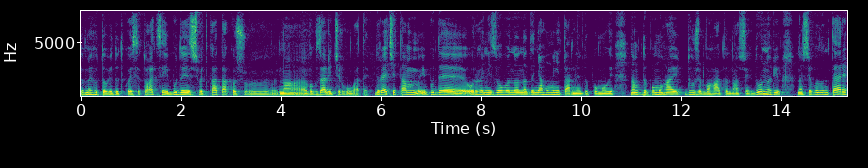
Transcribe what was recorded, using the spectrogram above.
То ми готові до такої ситуації. Буде швидка також е, на вокзалі чергувати. До речі, там і буде організовано надання гуманітарної допомоги. Нам допомагають дуже багато наших донорів, наші волонтери.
